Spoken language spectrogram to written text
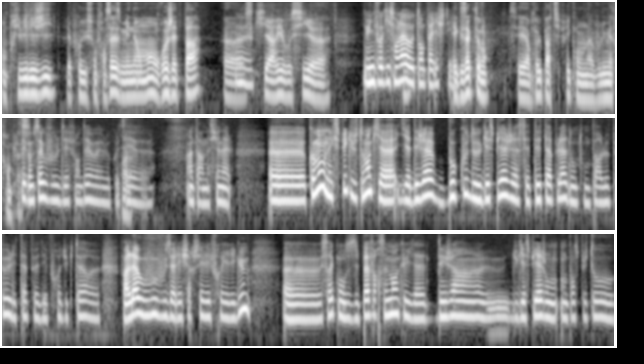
on privilégie les productions françaises, mais néanmoins on rejette pas ce qui arrive aussi. Une fois qu'ils sont là, autant pas les jeter. Exactement. C'est un peu le parti pris qu'on a voulu mettre en place. C'est comme ça que vous le défendez, le côté international. Euh, comment on explique justement qu'il y, a déjà beaucoup de gaspillage à cette étape-là dont on parle peu, l'étape des producteurs, euh, enfin là où vous, vous allez chercher les fruits et légumes euh, c'est vrai qu'on ne se dit pas forcément qu'il y a déjà du gaspillage, on, pense plutôt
